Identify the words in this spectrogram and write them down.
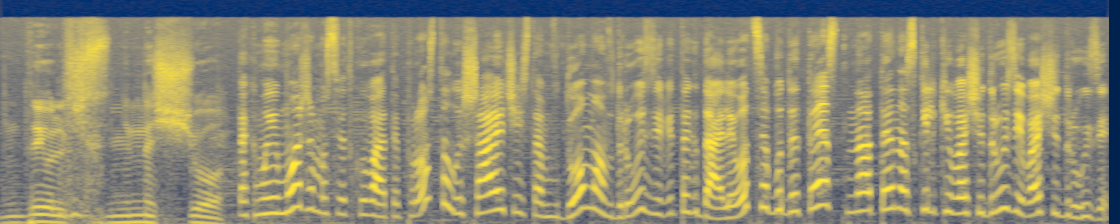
не дивлячись ні на що. Так ми і можемо святкувати, просто лишаючись там вдома, в друзів і так далі. От це буде тест на те, наскільки ваші друзі ваші друзі.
